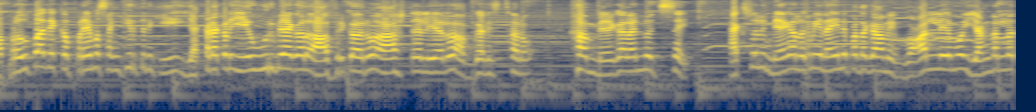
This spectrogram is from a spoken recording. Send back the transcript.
ఆ ప్రభుపాద యొక్క ప్రేమ సంకీర్తనకి ఎక్కడెక్కడ ఏ ఊరి మేఘాలు? ఆఫ్రికాను ఆస్ట్రేలియాలు ఆఫ్ఘనిస్తాను? ఆ మేఘాలన్నీ వచ్చేసాయి. యాక్చువల్లీ మేఘాలు మీ నయన పథగామి వాళ్ళేమో ఎండల్లో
